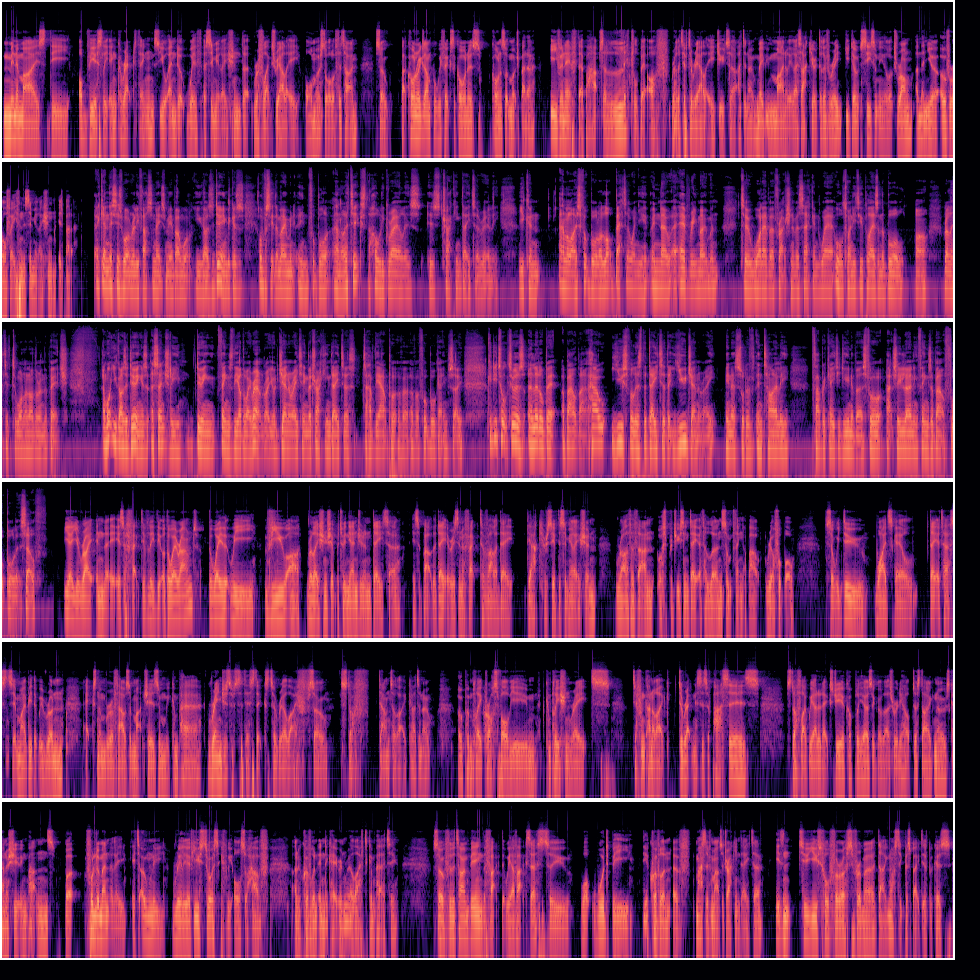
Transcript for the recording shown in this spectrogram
minimize the obviously incorrect things, you'll end up with a simulation that reflects reality almost all of the time. So that corner example, we fix the corners. Corners look much better, even if they're perhaps a little bit off relative to reality due to, I don't know, maybe minorly less accurate delivery. You don't see something that looks wrong, and then your overall faith in the simulation is better again, this is what really fascinates me about what you guys are doing because obviously at the moment in football analytics, the holy grail is is tracking data. Really, you can analyze football a lot better when you know at every moment to whatever fraction of a second where all 22 players and the ball are relative to one another in the pitch. And what you guys are doing is essentially doing things the other way around, right? You're generating the tracking data to have the output of a, of a football game. So, could you talk to us a little bit about that? How useful is the data that you generate in a sort of entirely fabricated universe for actually learning things about football itself? Yeah, you're right in that it is effectively the other way around. The way that we view our relationship between the engine and data is about the data is in effect to validate the accuracy of the simulation rather than us producing data to learn something about real football. So we do wide scale data tests. It might be that we run X number of thousand matches and we compare ranges of statistics to real life. So stuff down to like, I don't know, open play cross volume, completion rates, different kind of like directnesses of passes, stuff like we added XG a couple of years ago that's really helped us diagnose kind of shooting patterns. But fundamentally, it's only really of use to us if we also have an equivalent indicator in real life to compare to. So, for the time being, the fact that we have access to what would be the equivalent of massive amounts of tracking data isn't too useful for us from a diagnostic perspective because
